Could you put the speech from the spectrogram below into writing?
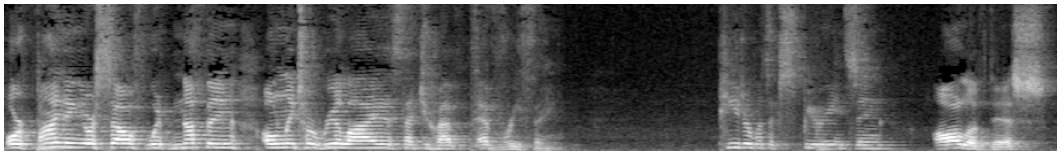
Or finding yourself with nothing only to realize that you have everything. Peter was experiencing all of this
